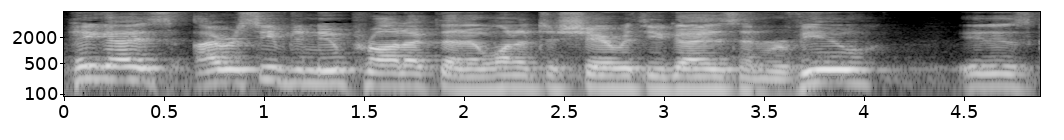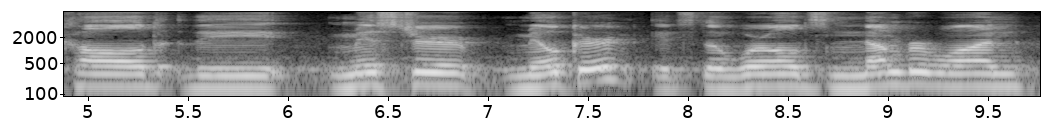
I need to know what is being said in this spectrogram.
Hey guys, I received a new product that I wanted to share with you guys and review. It is called the Mr. Milker. It's the world's number one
